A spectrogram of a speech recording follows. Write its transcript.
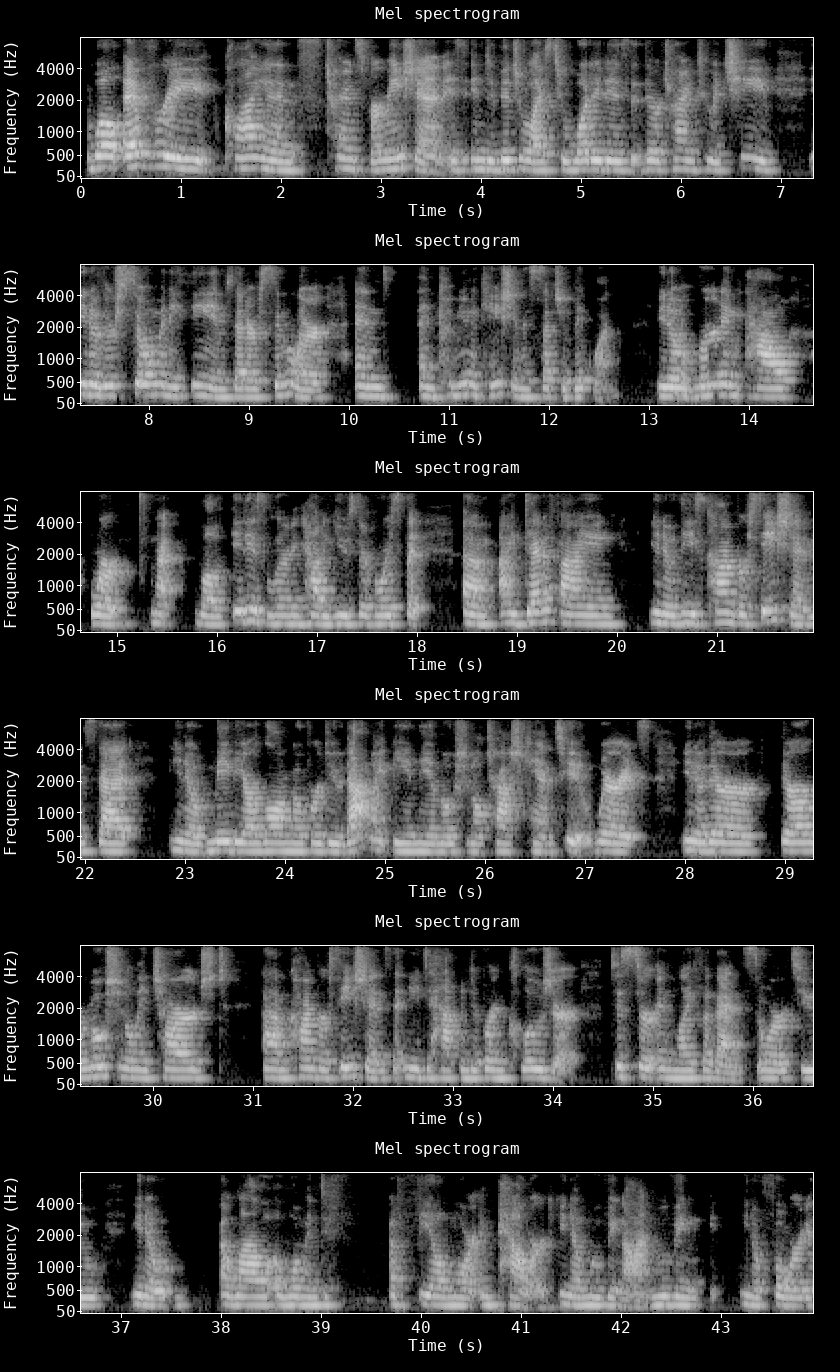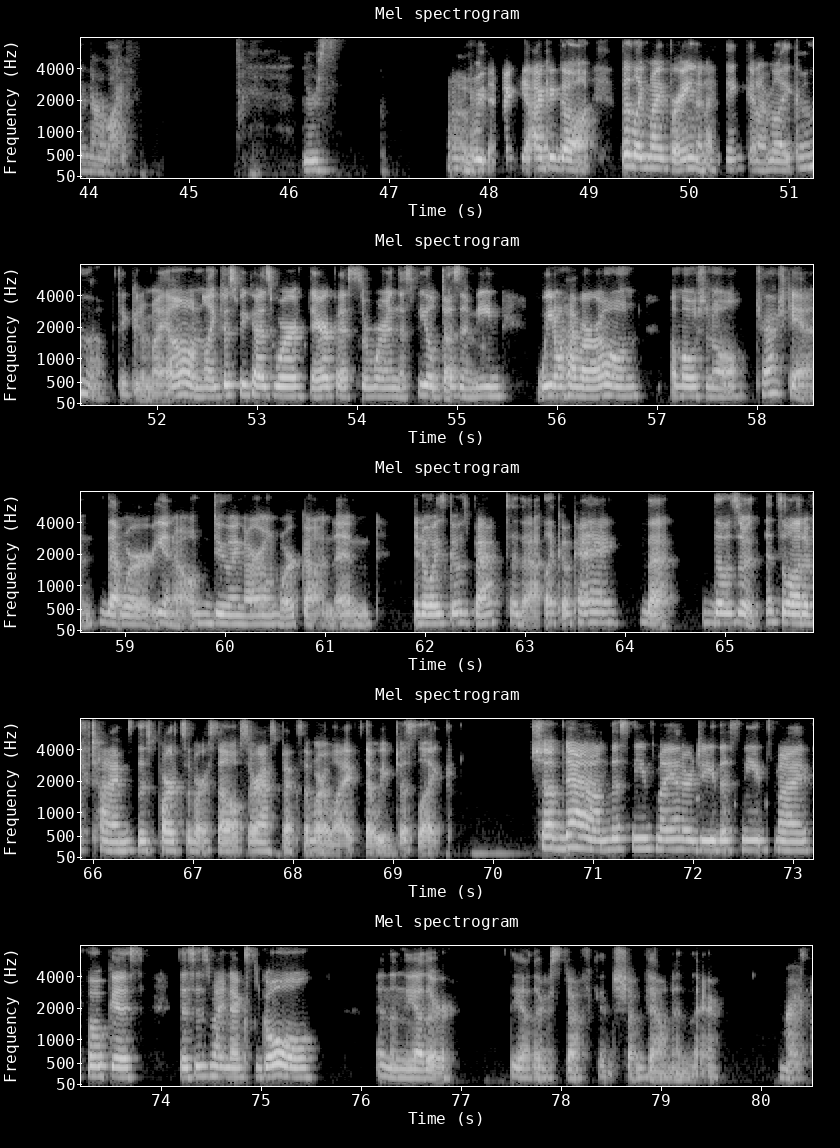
well every client's transformation is individualized to what it is that they're trying to achieve. You know there's so many themes that are similar and and communication is such a big one. You know learning how or not well it is learning how to use their voice but um, identifying you know these conversations that you know maybe are long overdue. That might be in the emotional trash can too where it's you know there are there are emotionally charged um, conversations that need to happen to bring closure to certain life events or to you know allow a woman to uh, feel more empowered you know moving on moving you know forward in their life there's uh, yeah. I, yeah, I could go on, but like my brain and I think, and I'm like, oh, I'm thinking of my own. Like just because we're therapists or we're in this field doesn't mean we don't have our own emotional trash can that we're you know doing our own work on. And it always goes back to that like okay that those are it's a lot of times those parts of ourselves or aspects of our life that we've just like shoved down. This needs my energy. This needs my focus. This is my next goal. And then the other the other stuff gets shoved down in there. Right.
